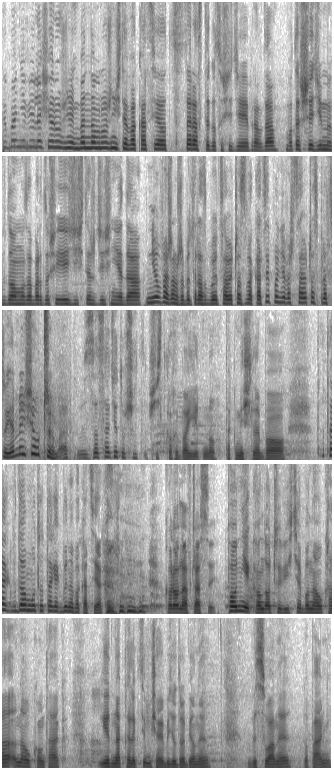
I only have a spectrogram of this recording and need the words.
Chyba niewiele się różni, będą różnić te wakacje od teraz tego, co się dzieje, prawda? Bo też siedzimy w domu, za bardzo się jeździć też gdzieś nie da. Nie uważam, żeby teraz były cały czas wakacje, ponieważ cały czas pracujemy i się uczymy. W zasadzie to wszystko chyba jedno, tak myślę, bo to tak w domu, to tak jakby na wakacjach. Korona w czasy. Poniekąd oczywiście, bo nauka nauką, tak. Jednak te lekcje musiały być odrobione, wysłane do pań.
